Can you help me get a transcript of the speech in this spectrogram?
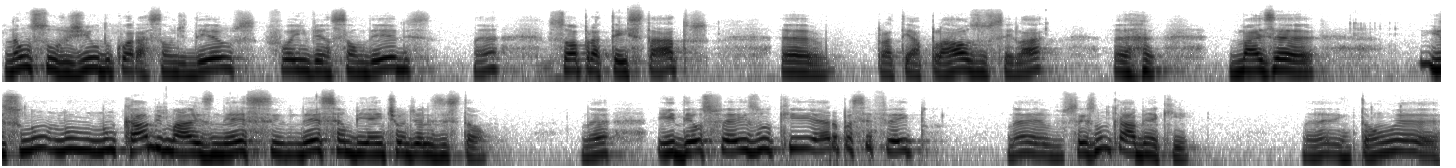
não surgiu do coração de Deus, foi invenção deles, né? só para ter status, é, para ter aplausos, sei lá. É, mas é, isso não, não, não cabe mais nesse, nesse ambiente onde eles estão. Né? E Deus fez o que era para ser feito. Né? Vocês não cabem aqui. Né? Então, é,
